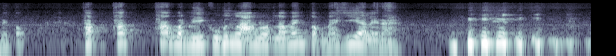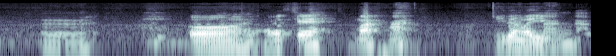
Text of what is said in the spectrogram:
ไม่ตก ถ้าถ้าถ้าวันนี้กูเพิ่งล้างรถแล้วแม่งตกนะเฮี้ยเลยนะเออโอ้โอเคมามามีเรื่องอะไรอีกหนังหนัง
